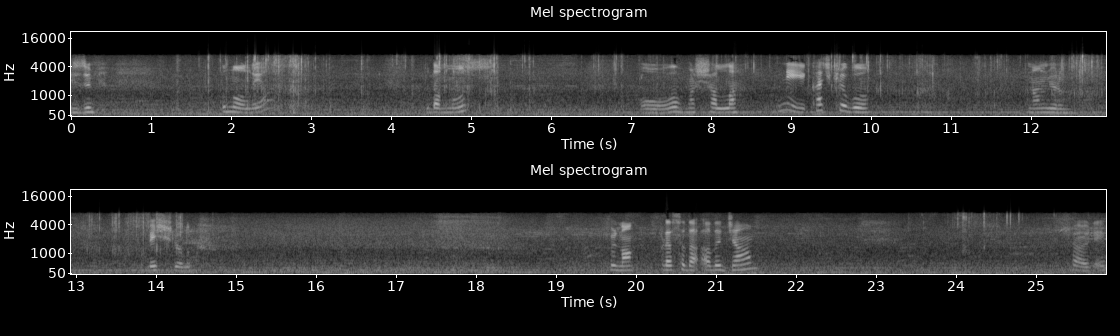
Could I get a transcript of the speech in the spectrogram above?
Üzüm. Bu ne oluyor? Bu da muz. Oo maşallah. Ne? Kaç kilo bu? İnanmıyorum. 5 kiloluk. Şuradan pırasa da alacağım. Şöyle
